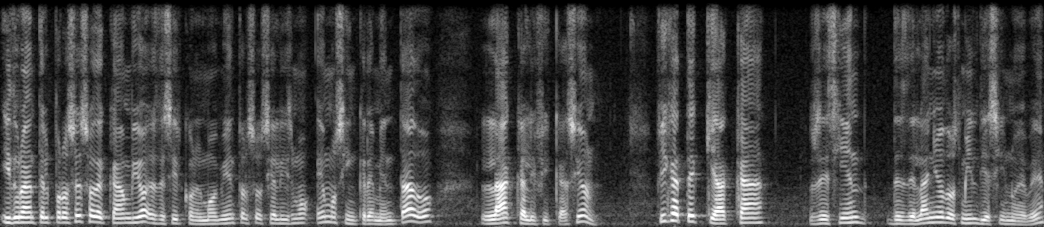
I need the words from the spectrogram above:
Y durante el proceso de cambio, es decir, con el movimiento del socialismo, hemos incrementado la calificación. Fíjate que acá, recién desde el año 2019,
